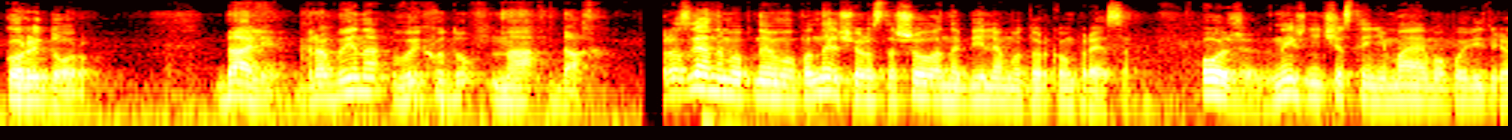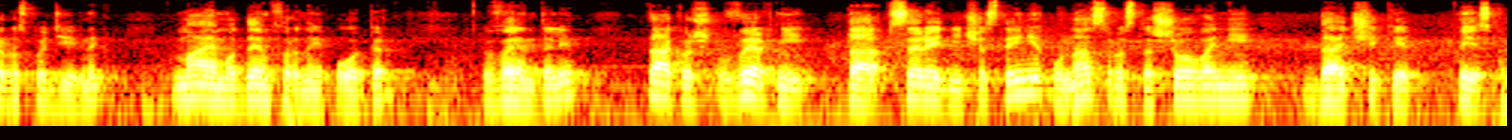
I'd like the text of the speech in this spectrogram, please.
коридору. Далі драбина виходу на дах. Розглянемо пневмопанель, що розташована біля мотор-компресора. Отже, в нижній частині маємо повітрярозподільник, маємо демпферний опір, вентилі. Також в верхній та в середній частині у нас розташовані датчики тиску.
